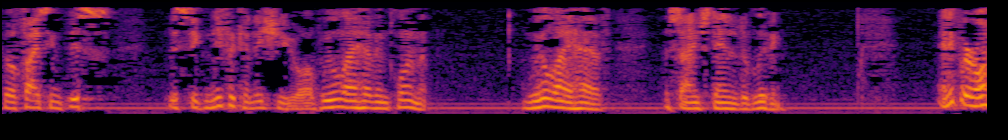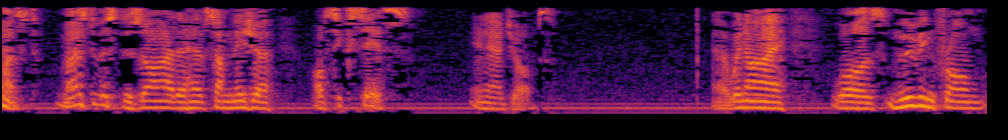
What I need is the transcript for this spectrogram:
who are facing this, this significant issue of will they have employment? Will they have the same standard of living? And if we're honest, most of us desire to have some measure of success in our jobs. Uh, when I was moving from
